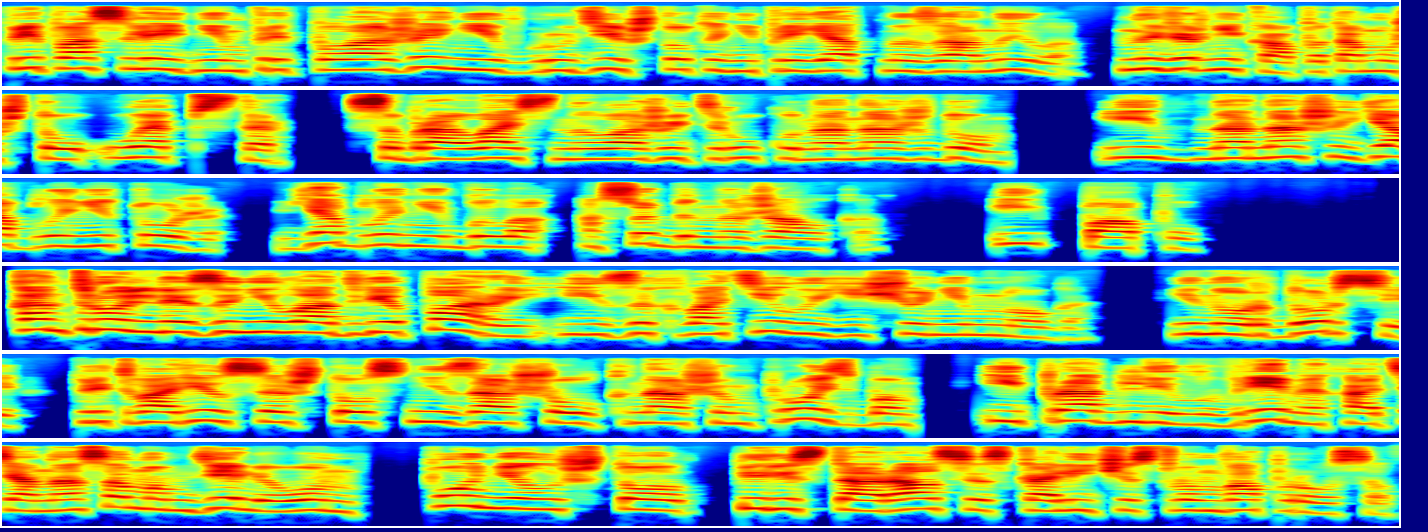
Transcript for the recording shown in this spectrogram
При последнем предположении в груди что-то неприятно заныло. Наверняка потому, что Уэбстер собралась наложить руку на наш дом. И на наши яблони тоже. Яблони было особенно жалко. И папу. Контрольная заняла две пары и захватила еще немного. И Нор Дорси притворился, что снизошел к нашим просьбам и продлил время, хотя на самом деле он понял, что перестарался с количеством вопросов.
